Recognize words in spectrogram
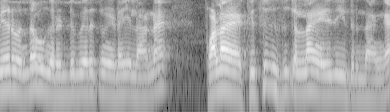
பேர் வந்து அவங்க ரெண்டு பேருக்கும் இடையிலான பல கிசுகிசுக்கள்லாம் எழுதிட்டு இருந்தாங்க.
